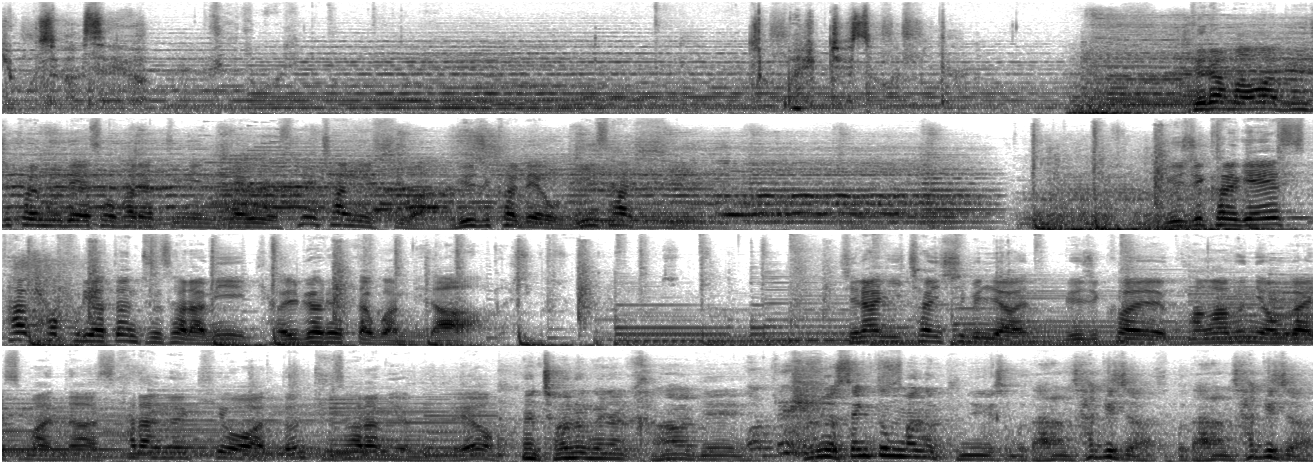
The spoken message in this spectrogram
용서하세요. 정말 죄송합니다. 드라마와 뮤지컬 무대에서 활약 중인 배우 송창의 씨와 뮤지컬 배우 리사 씨. 뮤지컬계의 스타 커플이었던 두 사람이 결별했다고 합니다. 지난 2011년 뮤지컬 광화문 연가에서 만나 사랑을 키워왔던 두 사람이었는데요. 그냥 저는 그냥 강하게 전혀 생뚱맞은 분위기에서 뭐 나랑 사귀자, 뭐 나랑 사귀자.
